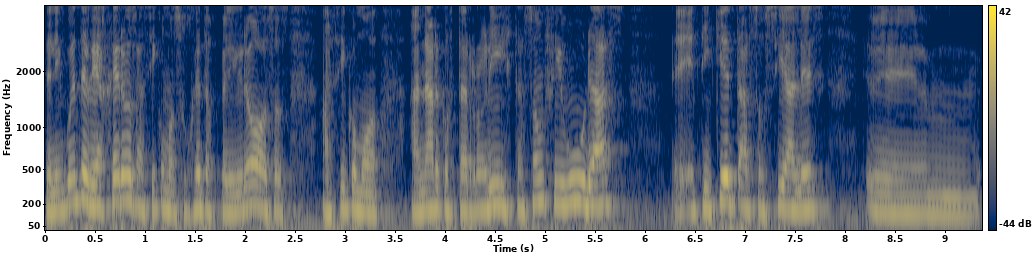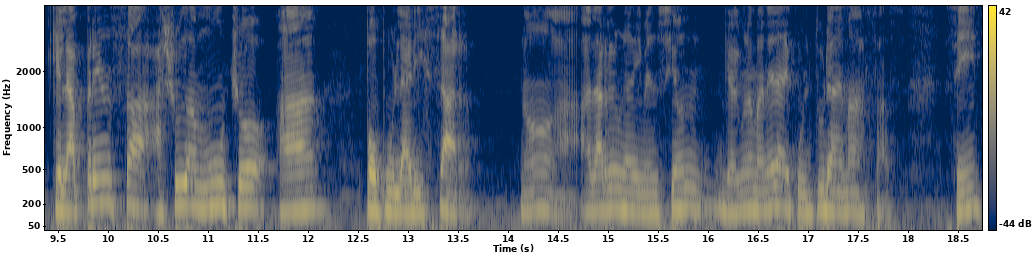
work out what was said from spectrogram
Delincuentes viajeros, así como sujetos peligrosos, así como anarcos terroristas, son figuras, etiquetas sociales que la prensa ayuda mucho a popularizar, ¿no? a, darle una dimensión de alguna manera de cultura de masas. ¿sí?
